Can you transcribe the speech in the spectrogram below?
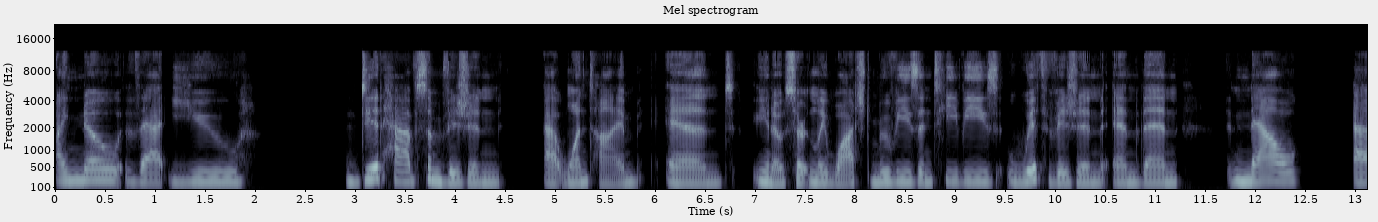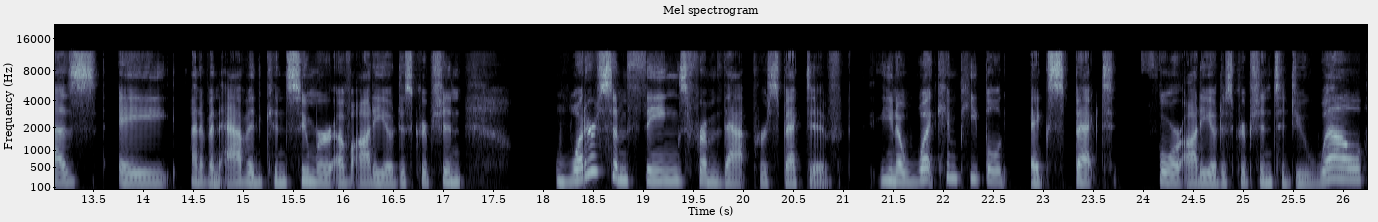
I know that you did have some vision at one time and, you know, certainly watched movies and TVs with vision. And then now, as a kind of an avid consumer of audio description, what are some things from that perspective? You know, what can people expect for audio description to do well?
